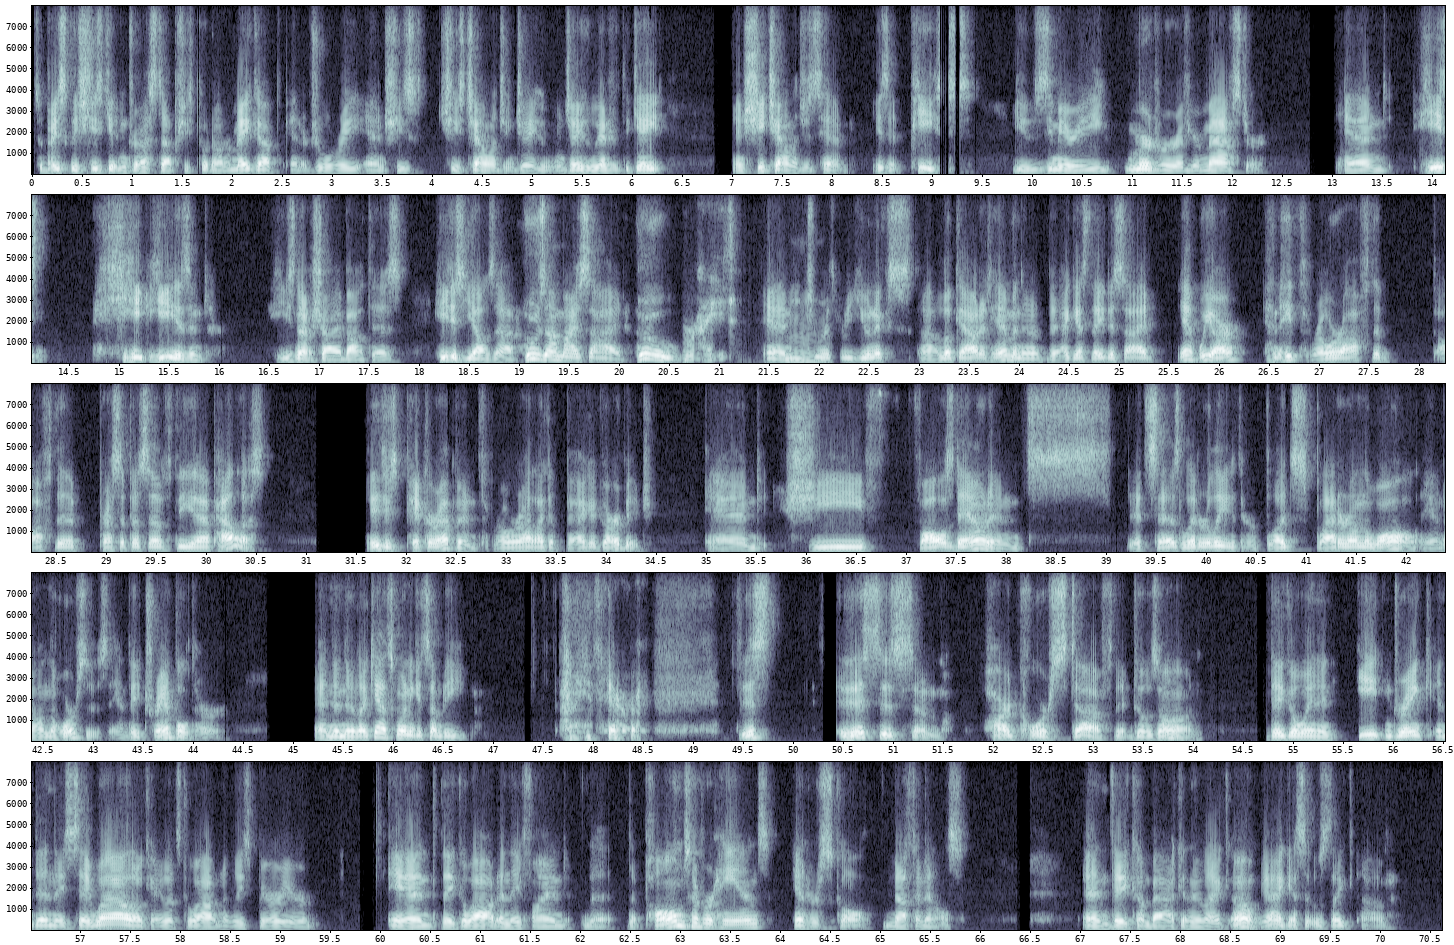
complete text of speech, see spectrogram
So basically, she's getting dressed up. She's putting on her makeup and her jewelry, and she's she's challenging Jehu. And Jehu entered the gate and she challenges him Is it peace, you Zimri murderer of your master? And he's he he isn't he's not shy about this. He just yells out, "Who's on my side? Who?" Right. And mm. two or three eunuchs uh, look out at him, and I guess they decide, "Yeah, we are," and they throw her off the off the precipice of the uh, palace. They just pick her up and throw her out like a bag of garbage, and she falls down and it says literally their blood splattered on the wall and on the horses and they trampled her and then they're like yeah it's going to get something to eat i mean there this this is some hardcore stuff that goes on they go in and eat and drink and then they say well okay let's go out and at least bury her and they go out and they find the, the palms of her hands and her skull, nothing else. And they come back and they're like, oh, yeah, I guess it was like, um,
